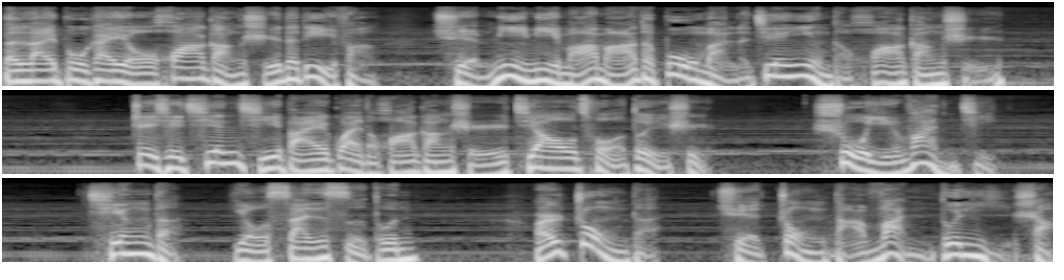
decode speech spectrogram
本来不该有花岗石的地方，却密密麻麻地布满了坚硬的花岗石。这些千奇百怪的花岗石交错对视，数以万计，轻的有三四吨，而重的却重达万吨以上。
